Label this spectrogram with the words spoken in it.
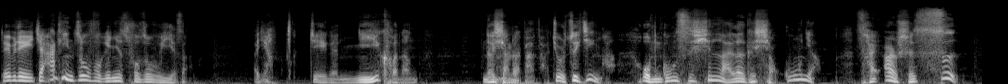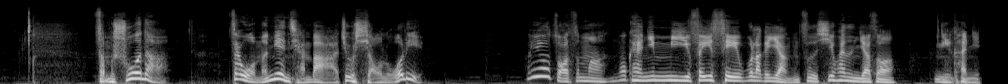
对不对？家庭主妇给你出主意噻。哎呀。这个你可能能想点办法，就是最近啊，我们公司新来了个小姑娘，才二十四，怎么说呢，在我们面前吧，就是小萝莉。哎呦，爪子嘛，我看你眉飞色舞那个样子，喜欢人家说，你看你，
